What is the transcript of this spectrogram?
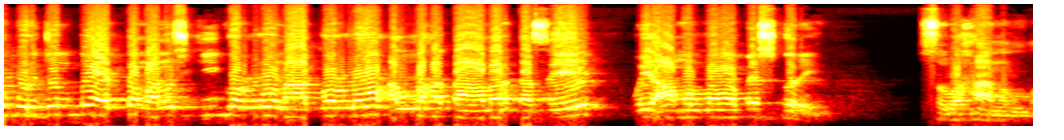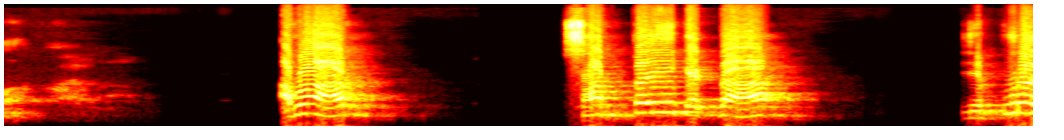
ঘণ্টা পর্যন্ত একটা মানুষ কি করল, না করল, আল্লাহ তাআলার কাছে ওই আমল নামা পেশ করে। সুবহানাল্লাহ। আবার সাপ্তাহিক একটা, যে পুরা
